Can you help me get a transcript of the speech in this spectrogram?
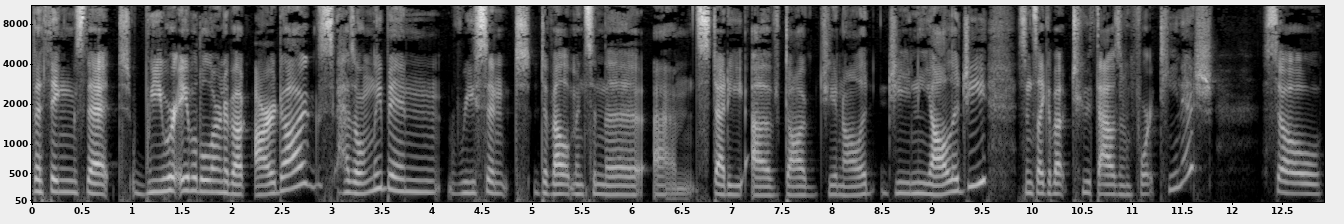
the things that we were able to learn about our dogs has only been recent developments in the um, study of dog genealog- genealogy since like about 2014 ish. So,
